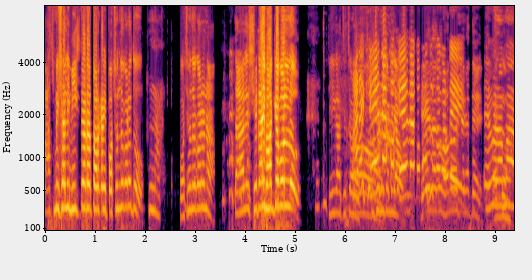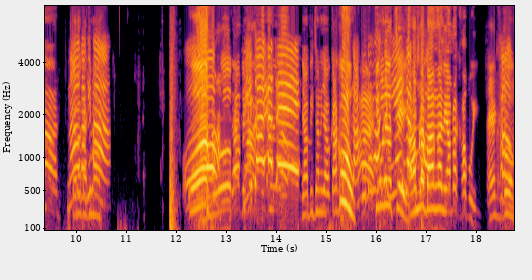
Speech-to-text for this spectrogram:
পাঁচ মিশালি মিক্স ডাটার তরকারি পছন্দ করো তো? না। পছন্দ করো না? তাহলে সেটাই ভাগ্যে বলল। ঠিক আছে চলো আরে খেয়ে দেখো খেয়ে দেখো পছন্দ করবে। এবার আমার। নাও কাকিমা। ও ও হয়ে গেছে যাও পিছনে। যাও। কাকু কাকু কি মনে হচ্ছে? আমরা বাঙালি আমরা খাবোই। একদম।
